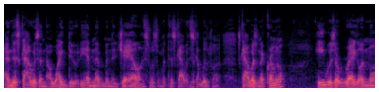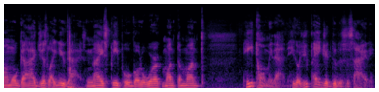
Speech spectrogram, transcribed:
and this guy was a, white dude. He had never been to jail. This wasn't what this guy was. This guy was. This guy wasn't a criminal. He was a regular, normal guy, just like you guys. Nice people who go to work month to month. He told me that. He goes, "You paid your due to society.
